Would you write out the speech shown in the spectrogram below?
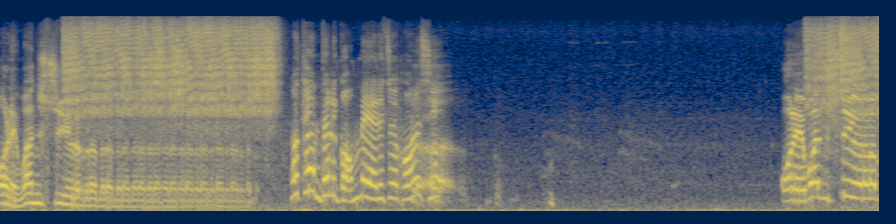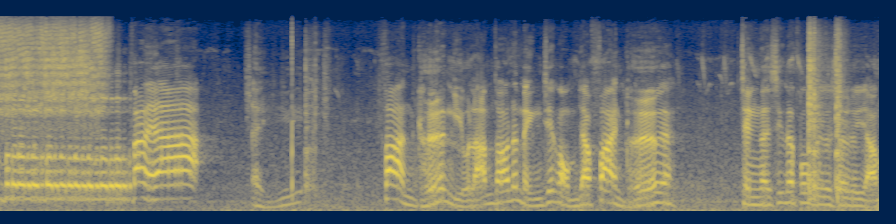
我嚟温書啊！我聽唔到你講咩，你再講一次。我嚟温書啊！翻嚟啦！誒，番茄搖腩湯都明知我唔入番茄嘅，淨係識得煲俾個衰女飲，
